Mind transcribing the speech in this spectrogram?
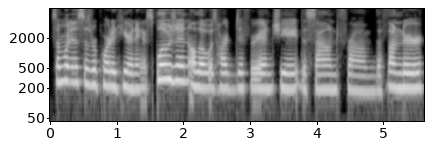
Some witnesses reported hearing an explosion although it was hard to differentiate the sound from the thunder.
